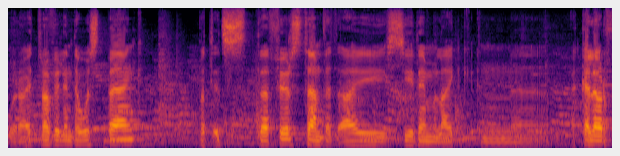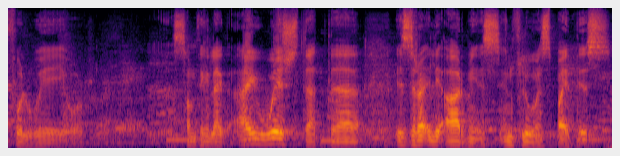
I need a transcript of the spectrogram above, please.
where I travel in the West Bank, but it's the first time that I see them like in uh, a colorful way or something like that. I wish that the Israeli army is influenced by this.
